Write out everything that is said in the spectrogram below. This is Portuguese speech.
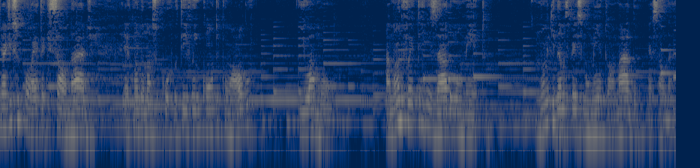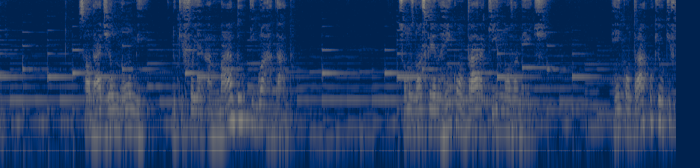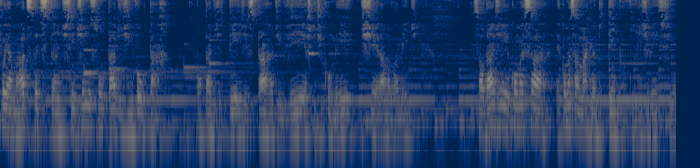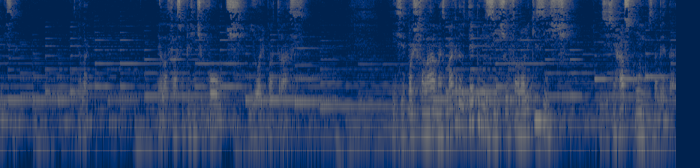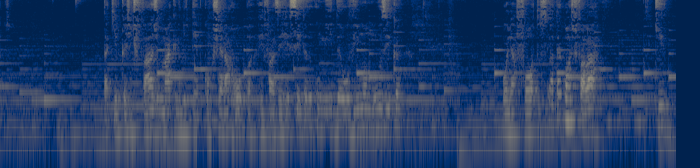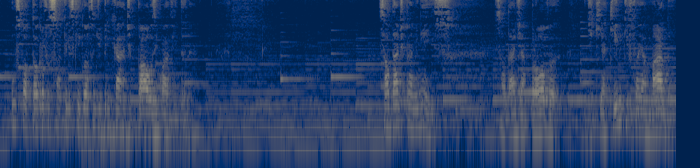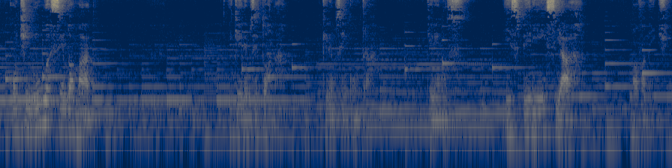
Já disse o poeta que saudade é quando o nosso corpo teve um encontro com algo e o amou. Amando foi eternizado o momento. O nome que damos para esse momento, amado, é saudade. Saudade é o nome do que foi amado e guardado. Somos nós querendo reencontrar aquilo novamente. Reencontrar porque o que foi amado está distante, sentimos vontade de voltar, vontade de ter, de estar, de ver, acho que de comer, de cheirar novamente. Saudade é como essa, é como essa máquina do tempo que a gente vê em filmes. Né? Ela, ela faz com que a gente volte e olhe para trás. E você pode falar, ah, mas máquina do tempo não existe. Eu falo, olha que existe. Existem rascunhos, na verdade daquilo que a gente faz de máquina do tempo, como cheirar roupa, refazer receita da comida, ouvir uma música, olhar fotos. Eu até gosto de falar que os fotógrafos são aqueles que gostam de brincar de pause com a vida, né? Saudade para mim é isso. Saudade é a prova de que aquilo que foi amado continua sendo amado queremos retornar, queremos reencontrar, queremos experienciar novamente.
